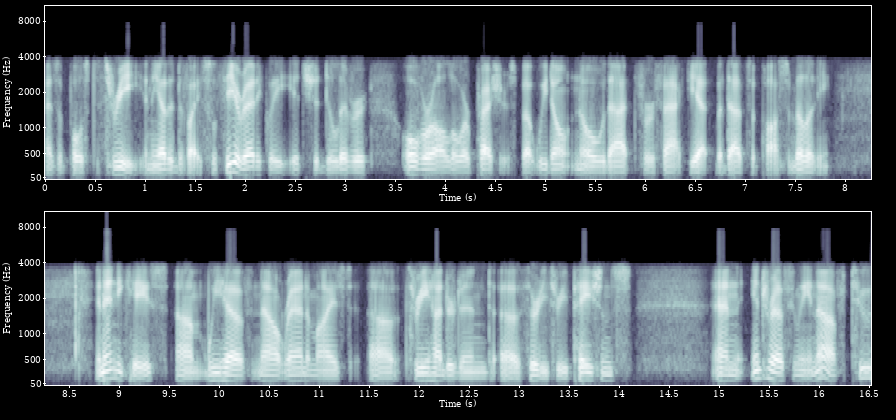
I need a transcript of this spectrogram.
as opposed to 3 in the other device. So, theoretically, it should deliver overall lower pressures, but we don't know that for a fact yet, but that's a possibility. In any case, um, we have now randomized uh, 333 patients and interestingly enough, two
